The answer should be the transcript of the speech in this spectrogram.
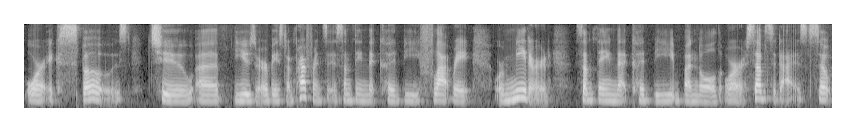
or exposed to a user based on preferences, something that could be flat rate or metered, something that could be bundled or subsidized. So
